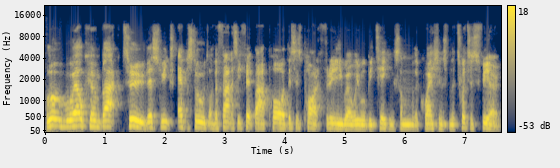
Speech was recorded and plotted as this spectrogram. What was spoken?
Hello, welcome back to this week's episode of the Fantasy Fit Fitba Pod. This is part three, where we will be taking some of the questions from the Twitter sphere.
